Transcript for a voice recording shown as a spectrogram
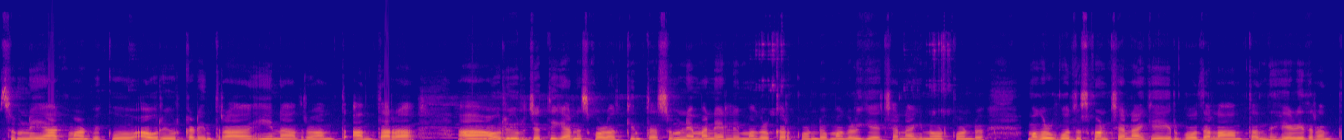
ಸುಮ್ಮನೆ ಯಾಕೆ ಮಾಡಬೇಕು, ಅವ್ರ ಇವ್ರ ಕಡೆಯಿಂದ ಏನಾದರೂ ಅಂತ, ಅಂತಾರ. ಅವ್ರ ಇವ್ರ ಜೊತೆಗೆ ಅನಿಸ್ಕೊಳ್ಳೋದ್ಕಿಂತ ಸುಮ್ಮನೆ ಮನೆಯಲ್ಲಿ ಮಗಳು ಕರ್ಕೊಂಡು, ಮಗಳಿಗೆ ಚೆನ್ನಾಗಿ ನೋಡಿಕೊಂಡು, ಮಗಳಿಗೆ ಓದಿಸ್ಕೊಂಡು ಚೆನ್ನಾಗೇ ಇರ್ಬೋದಲ್ಲ ಅಂತಂದು ಹೇಳಿದ್ರಂತ.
